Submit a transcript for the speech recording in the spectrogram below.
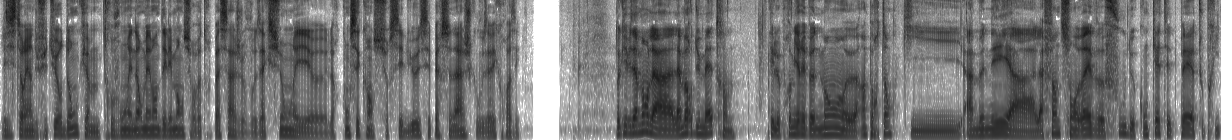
les historiens du futur donc euh, trouveront énormément d'éléments sur votre passage, vos actions et euh, leurs conséquences sur ces lieux et ces personnages que vous avez croisés. Donc évidemment, la, mort du maître est le premier événement euh, important qui a mené à la fin de son rêve fou de conquête et de paix à tout prix.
